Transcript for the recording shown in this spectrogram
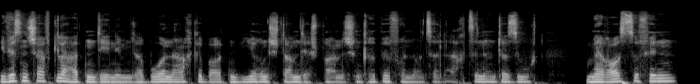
Die Wissenschaftler hatten den im Labor nachgebauten Virenstamm der spanischen Grippe von 1918 untersucht, um herauszufinden,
